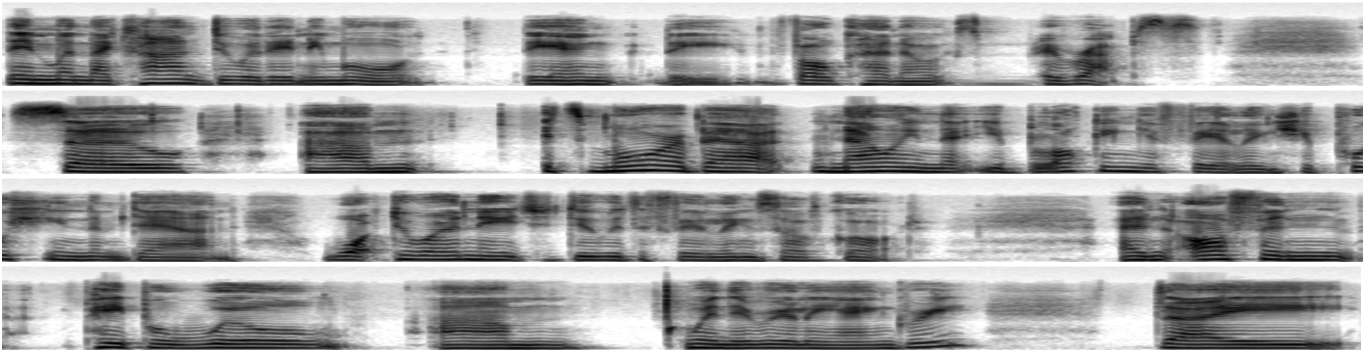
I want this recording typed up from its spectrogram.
Then when they can't do it anymore, the the volcano ex- erupts. So um, it's more about knowing that you're blocking your feelings, you're pushing them down. What do I need to do with the feelings I've got? And often people will, um, when they're really angry, they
